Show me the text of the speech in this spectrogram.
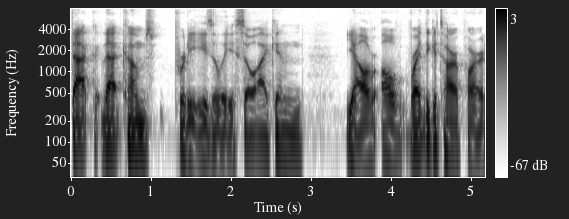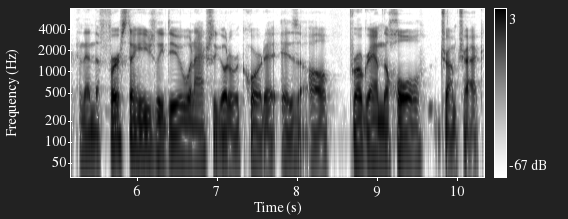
that that comes pretty easily. So I can yeah, I'll, I'll write the guitar part, and then the first thing I usually do when I actually go to record it is I'll program the whole drum track,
